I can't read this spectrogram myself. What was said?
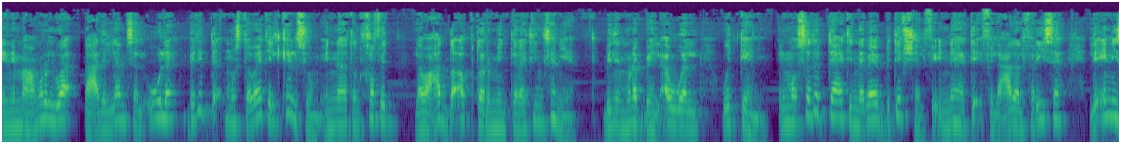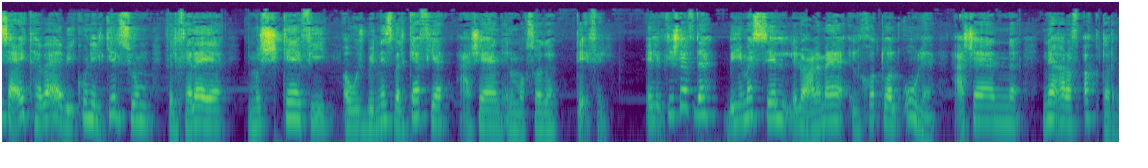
إن مع مرور الوقت بعد اللمسة الأولى بتبدأ مستويات الكالسيوم إنها تنخفض لو عدى أكتر من 30 ثانية بين المنبه الأول والتاني المصيدة بتاعة النبات بتفشل في إنها تقفل على الفريسة لأن ساعتها بقى بيكون الكالسيوم في الخلايا مش كافي أو مش بالنسبة الكافية عشان المصيدة تقفل. الاكتشاف ده بيمثل للعلماء الخطوة الأولى عشان نعرف أكتر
